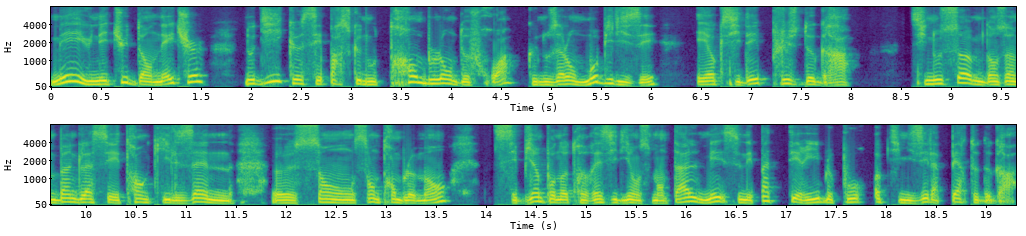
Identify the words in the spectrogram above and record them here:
mais une étude dans Nature nous dit que c'est parce que nous tremblons de froid que nous allons mobiliser et oxyder plus de gras. Si nous sommes dans un bain glacé tranquille, zen, euh, sans tremblement, c'est bien pour notre résilience mentale, mais ce n'est pas terrible pour optimiser la perte de gras.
